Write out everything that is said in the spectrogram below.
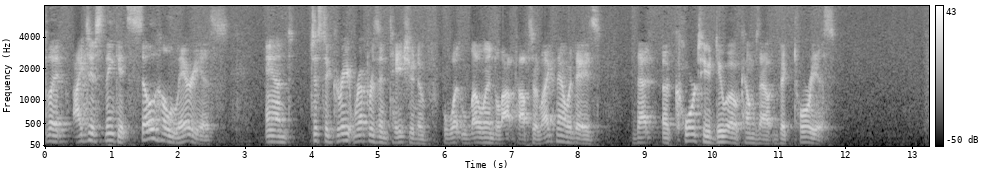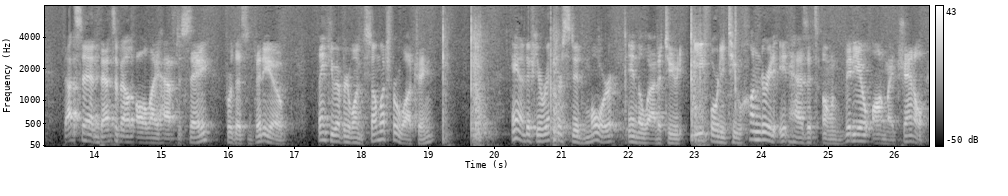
but I just think it's so hilarious and just a great representation of what low-end laptops are like nowadays that a Core 2 Duo comes out victorious. That said, that's about all I have to say for this video. Thank you everyone so much for watching. And if you're interested more in the Latitude E4200, it has its own video on my channel.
